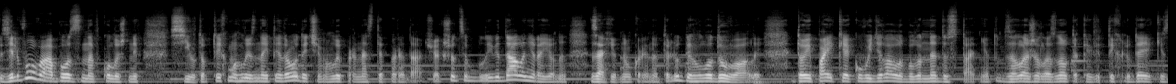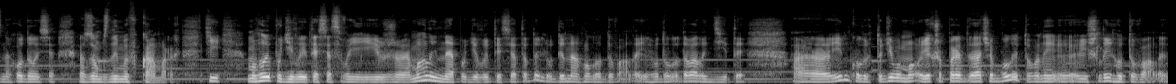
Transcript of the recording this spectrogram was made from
зі Львова або з навколишніх сіл. Тобто їх могли знайти родичі, могли принести передачу. Якщо це були віддалені райони Західної України, то люди голодували. Тої пайки, яку виділали, було недостатньо. Тут залежало знов таки від тих людей, які знаходилися разом з ними в камерах. Ті могли поділитися своєю їжею, могли не поділитися. Тоді людина голодувала, і голодували діти. А інколи тоді, якщо передачі були, то вони е, йшли готували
